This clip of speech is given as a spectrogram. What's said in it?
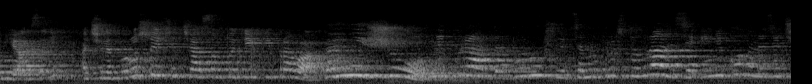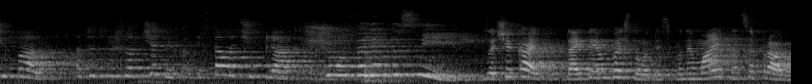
Зобов'язані? А чи не порушуються часом тут їхні права? Та ні, що? Неправда, порушується. Ми просто гралися і нікого не зачіпали. А тут прийшла вчителька і стала чіплятися. Що? Та як ти смієш? Зачекайте, дайте їм висловитись, вони мають на це право.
